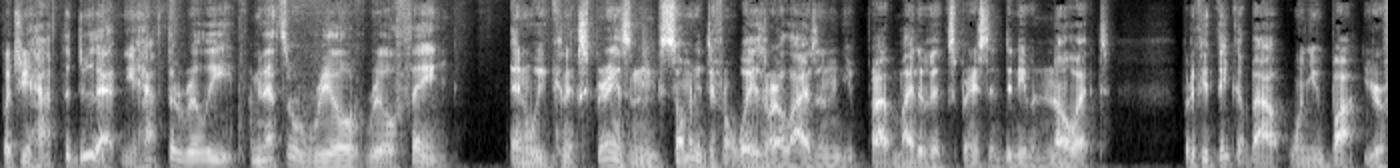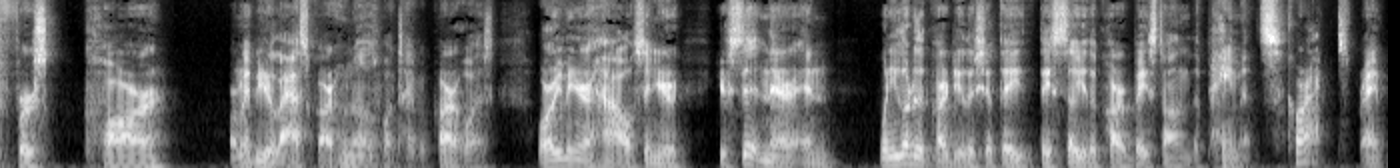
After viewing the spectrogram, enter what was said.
but you have to do that. You have to really, I mean, that's a real, real thing. And we can experience in so many different ways in our lives, and you probably might have experienced and didn't even know it. But if you think about when you bought your first car, or maybe your last car, who knows what type of car it was, or even your house, and you're you're sitting there, and when you go to the car dealership, they they sell you the car based on the payments, Correct. right?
